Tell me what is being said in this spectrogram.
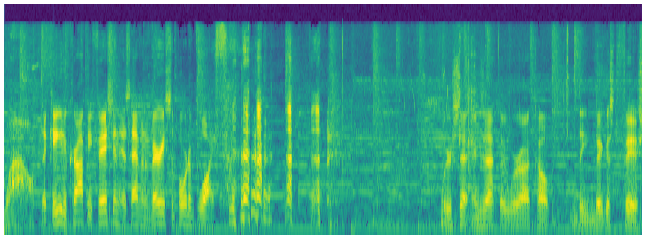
Wow. The key to crappie fishing is having a very supportive wife. We're sitting exactly where I caught the biggest fish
